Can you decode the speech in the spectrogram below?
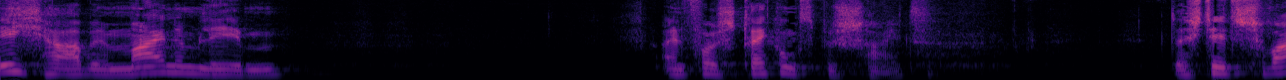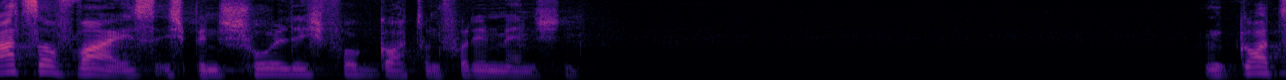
Ich habe in meinem Leben einen Vollstreckungsbescheid. Da steht schwarz auf weiß, ich bin schuldig vor Gott und vor den Menschen. Und Gott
